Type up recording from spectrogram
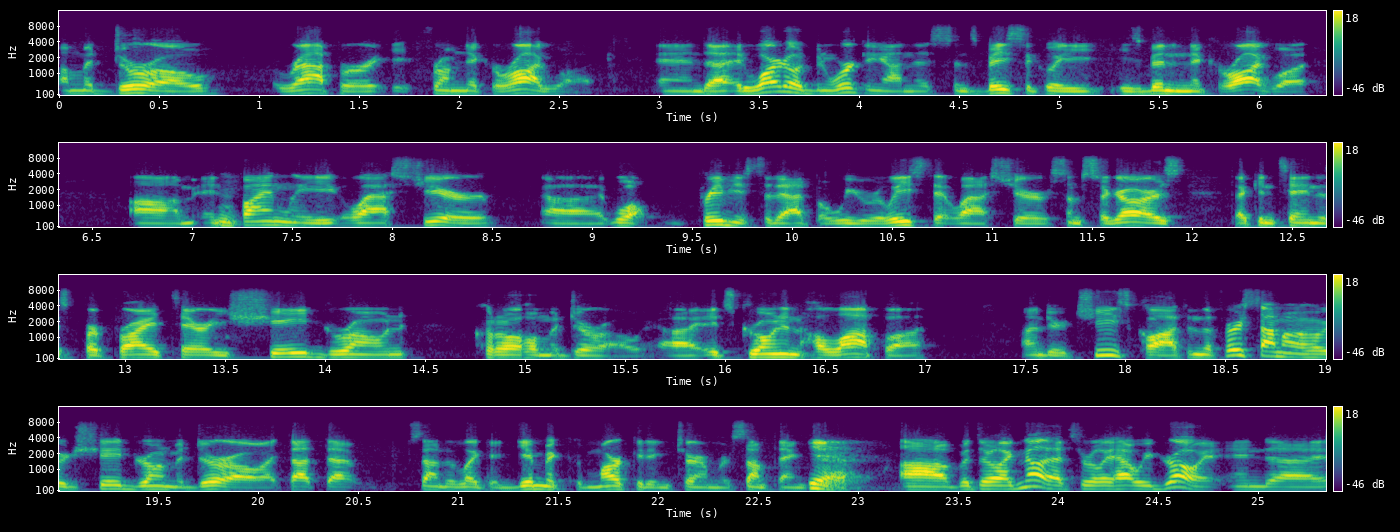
a Maduro wrapper from Nicaragua. And uh, Eduardo had been working on this since basically he's been in Nicaragua. Um, and hmm. finally, last year, uh, well, previous to that, but we released it last year, some cigars that contain this proprietary shade grown Corojo Maduro. Uh, it's grown in Jalapa under cheesecloth. And the first time I heard shade grown Maduro, I thought that sounded like a gimmick marketing term or something. Yeah. Uh, but they're like, no, that's really how we grow it. And uh,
